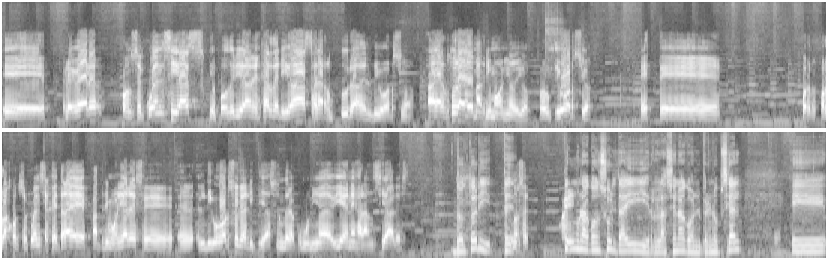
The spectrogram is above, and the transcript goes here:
eh, prever consecuencias que podrían estar derivadas a la ruptura del divorcio, a la ruptura del matrimonio, digo, por un divorcio. Este, por, por las consecuencias que trae patrimoniales eh, el, el divorcio y la liquidación de la comunidad de bienes gananciales. Doctor, y te- No sé. tengo una consulta ahí relacionada con el prenupcial. Eh,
